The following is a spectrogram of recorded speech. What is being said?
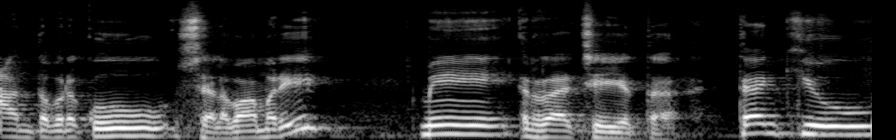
అంతవరకు సెలవా మరి? మీ రచయిత. Thank you.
